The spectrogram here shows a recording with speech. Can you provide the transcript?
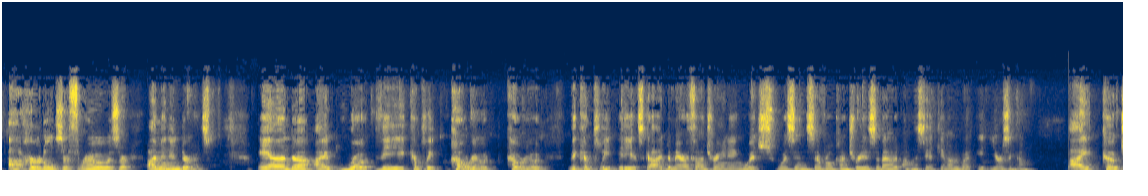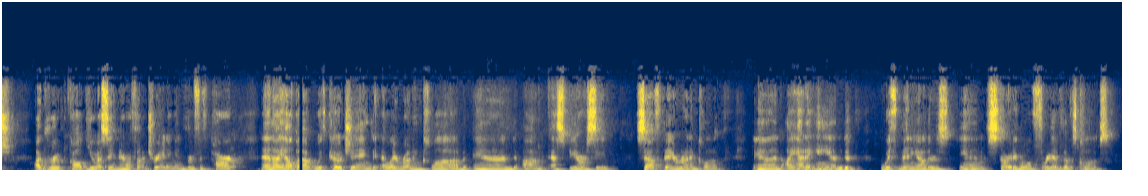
uh, hurdles or throws or I'm in endurance. And uh, I wrote the complete, co-wrote, co-wrote the complete idiot's guide to marathon training, which was in several countries about, I want to say it came out about eight years ago. I coach a group called USA Marathon Training in Griffith Park, and I help out with coaching the LA Running Club and um, SBRC, South Bay Running Club. And I had a hand with many others in starting all three of those clubs.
